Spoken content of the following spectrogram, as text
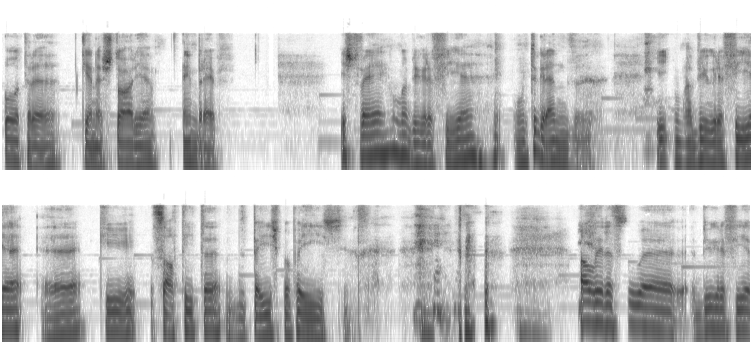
outra pequena história em breve. Isto é uma biografia muito grande e uma biografia uh, que saltita de país para país. Ao ler a sua biografia,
